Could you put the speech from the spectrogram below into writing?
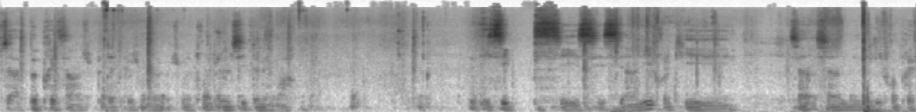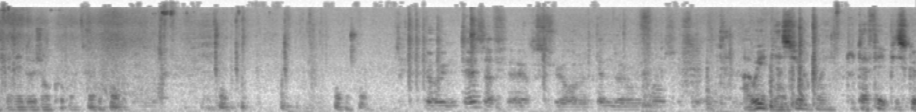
C'est à peu près ça. hein. Peut-être que je me, je trompe, je le cite de mémoire. Et c'est- un livre qui est. C'est un, de mes livres préférés de Jean Courant. Aurait une thèse à faire sur le thème de l'enfance. Ah oui, bien sûr, oui, tout à fait, puisque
